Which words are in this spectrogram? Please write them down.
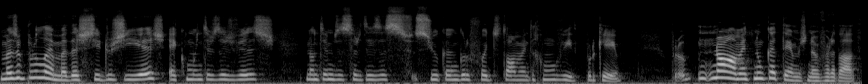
Mas o problema das cirurgias é que muitas das vezes não temos a certeza se, se o cancro foi totalmente removido. Porquê? Normalmente nunca temos, na verdade.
